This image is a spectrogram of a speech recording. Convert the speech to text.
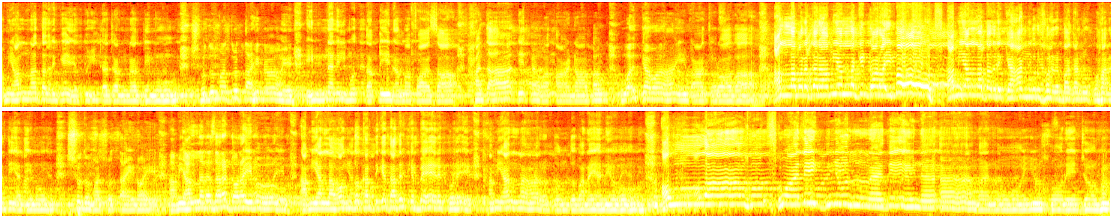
আমি আল্লাহ তাদেরকে দুইটা জান্নাত দিব। শুধুমাত্র তাই নয়, ইন্নালিল মুত্তাকিনা মাফাজা হাদাইকা ওয়া আনাবা ওয়া কাওয়াইবা তুরাবা। আল্লাহ বলে, যারা আমি আল্লাহকে ডরাইব, আমি আল্লাহ তাদেরকে আঙ্গুর ফলের বাগান উপহার দিয়ে দিব। শুধুমাত্র তাই নয়, আমি আল্লাহরে যারা ডরাইব, আমি আল্লাহ অন্ধকার দিকে তাদেরকে বের করে আমি আল্লাহর বন্ধু বানাইয়া নিব আল্লাহু ওয়ালিয়ুল্লাযীনা আমানু ইউখরিজুহুম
